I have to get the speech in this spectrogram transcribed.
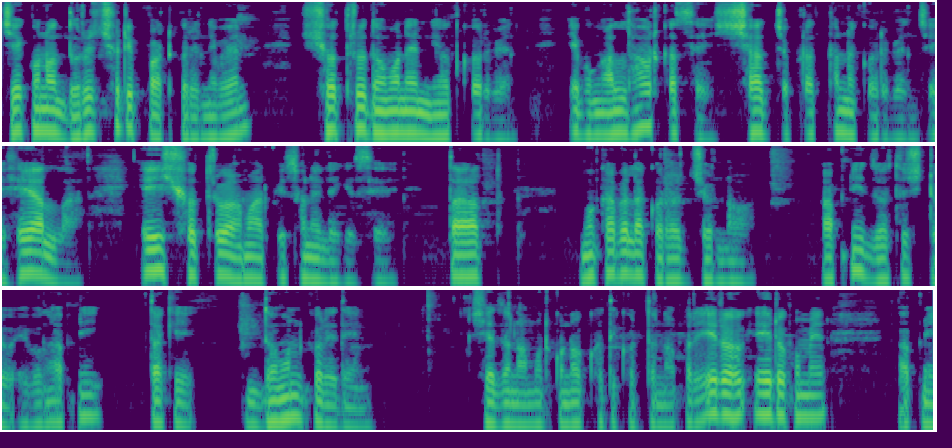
যে কোনো দরিদ্রটি পাঠ করে নেবেন, শত্রু দমনের নিয়ত করবেন। এবং আল্লাহর কাছে সাহায্য প্রার্থনা করবেন যে, হে আল্লাহ, এই শত্রু আমার পিছনে লেগেছে। তার মোকাবেলা করার জন্য আপনি যথেষ্ট এবং আপনি তাকে দমন করে দেন। সে যেন আমার কোনো ক্ষতি করতে না পারে। এই রকমের আপনি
